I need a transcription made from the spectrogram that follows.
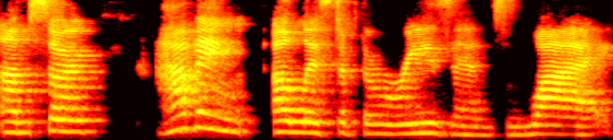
Um, so having a list of the reasons why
